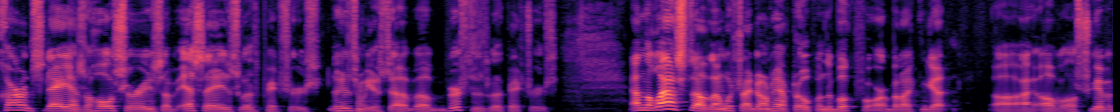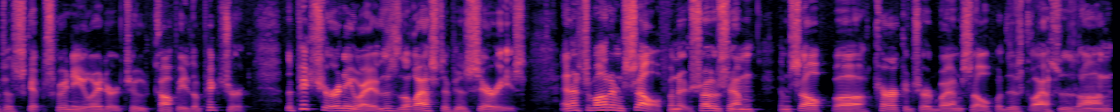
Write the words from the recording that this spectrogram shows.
Clarence Day has a whole series of essays with pictures, excuse me, uh, verses with pictures. And the last of them, which I don't have to open the book for, but I can get, uh, I'll, I'll, give it to Skip Sweeney later to copy the picture. The picture, anyway, this is the last of his series. And it's about himself, and it shows him himself uh, caricatured by himself with his glasses on,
